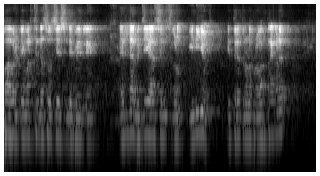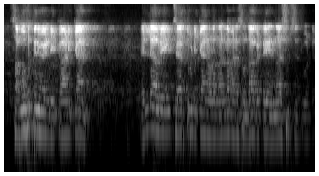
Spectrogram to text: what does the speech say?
പാവർട്ടി മർച്ചന്റ് അസോസിയേഷന്റെ പേരിൽ എല്ലാ വിജയാശംസകളും ഇനിയും ഇത്തരത്തിലുള്ള പ്രവർത്തനങ്ങൾ സമൂഹത്തിന് വേണ്ടി കാണിക്കാനും എല്ലാവരെയും ചേർത്ത് പിടിക്കാനുള്ള നല്ല മനസ്സുണ്ടാകട്ടെ എന്ന് ആശംസിച്ചുകൊണ്ട്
